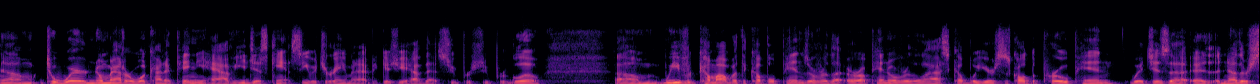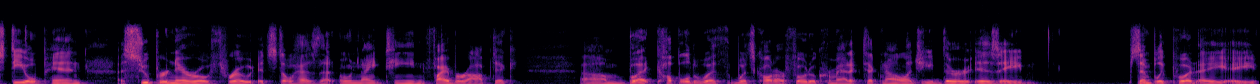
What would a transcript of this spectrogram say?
Um, to where no matter what kind of pin you have, you just can't see what you're aiming at because you have that super, super glow. Um, we've come out with a couple pins over the or a pin over the last couple years. It's called the Pro Pin, which is a is another steel pin, a super narrow throat. It still has that 019 fiber optic, um, but coupled with what's called our photochromatic technology, there is a simply put a a,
